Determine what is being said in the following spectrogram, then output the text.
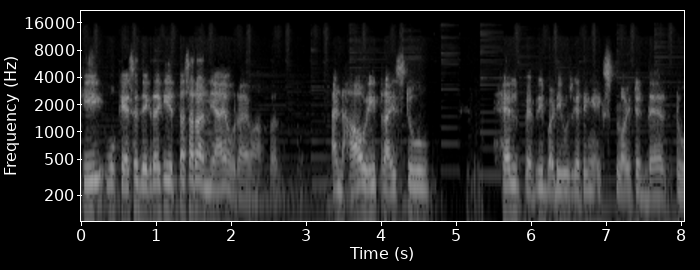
कि वो कैसे देख रहा है कि इतना सारा अन्याय हो रहा है वहाँ पर and how he tries to help everybody who getting exploited there to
